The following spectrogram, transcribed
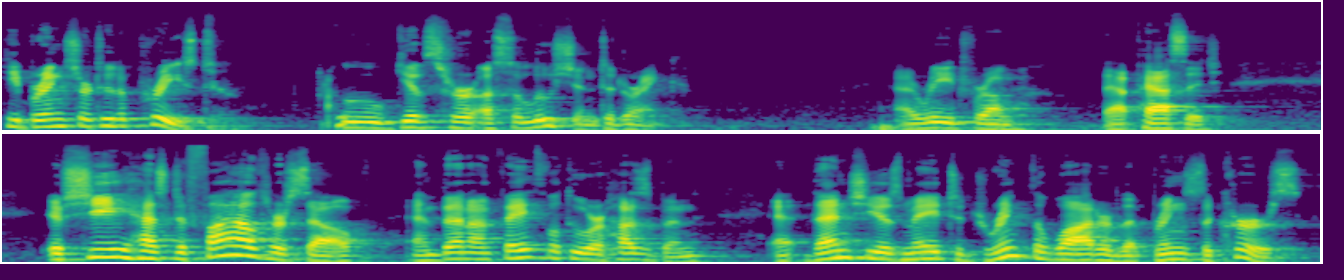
he brings her to the priest who gives her a solution to drink. I read from that passage. If she has defiled herself and been unfaithful to her husband, eh, then she is made to drink the water that brings the curse.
